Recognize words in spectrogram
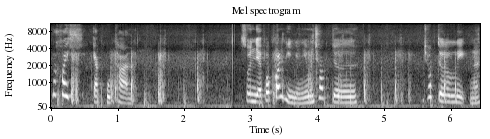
ไม่ค่อยอยากขุดทานอะส่วนใหญ่พวกก้อนหินอย่างนี้มันชอบเจอ ชอบเจอเหล็กนะ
